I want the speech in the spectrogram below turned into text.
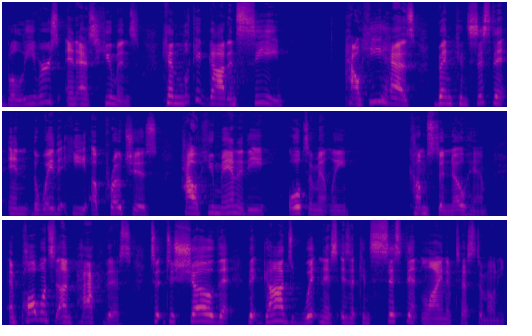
believers and as humans, can look at God and see how he has been consistent in the way that he approaches how humanity ultimately comes to know him. And Paul wants to unpack this to, to show that, that God's witness is a consistent line of testimony,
